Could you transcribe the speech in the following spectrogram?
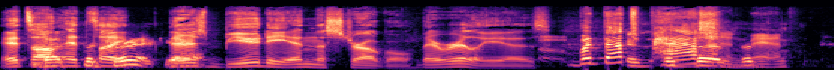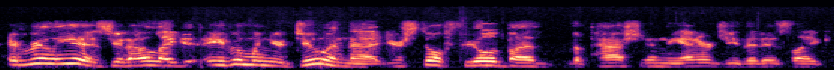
it's all, That's it's like trick, yeah. there's beauty in the struggle. There really is. But that's It's- it's the- passion, the- man. It really is, you know, like even when you're doing that, you're still fueled by the passion and the energy that is like,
